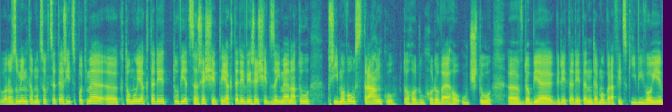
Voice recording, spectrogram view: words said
uh, rozumím tomu, co chcete říct. Pojďme uh, k tomu, jak tedy tu věc řešit, jak tedy vyřešit zejména tu příjmovou stránku toho důchodového účtu uh, v době, kdy tedy ten demografický vývoj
